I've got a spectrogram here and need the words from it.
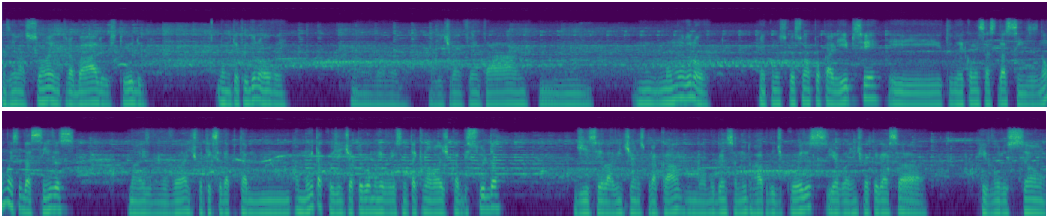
As relações, o trabalho, o estudo, vamos ter tudo novo aí. É, a gente vai enfrentar um, um, mundo novo. É como se fosse um apocalipse e tudo recomeçasse das cinzas. Não vai ser das cinzas, mas a gente vai ter que se adaptar a muita coisa. A gente já pegou uma revolução tecnológica absurda de, sei lá, 20 anos para cá, uma mudança muito rápida de coisas e agora a gente vai pegar essa revolução,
